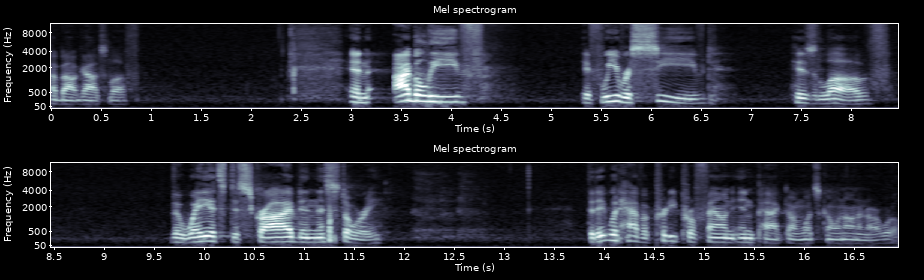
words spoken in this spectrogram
about God's love. And I believe if we received his love the way it's described in this story, that it would have a pretty profound impact on what's going on in our world.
